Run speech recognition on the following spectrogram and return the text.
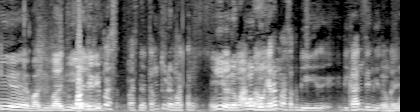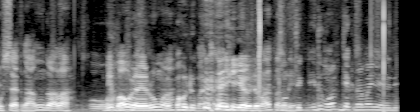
Iya, bagi-bagi. Oh, ya. jadi pas pas datang tuh udah mateng. Iya, udah matang. Oh, gua kira masak di di kantin Ya gitu. Bay. buset, enggak enggak lah. Oh. Dia bawa dari rumah. Oh, udah matang. iya, udah matang dia. Ngobjek itu ngobjek namanya ini.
